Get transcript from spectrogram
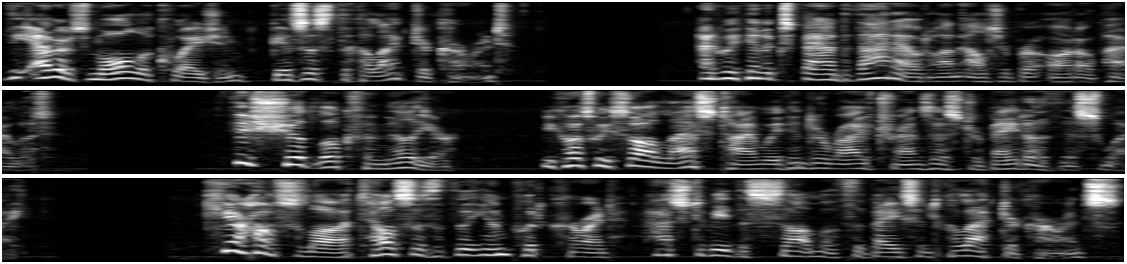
The Ebers-Moll equation gives us the collector current, and we can expand that out on Algebra Autopilot. This should look familiar, because we saw last time we can derive transistor beta this way. Kirchhoff's law tells us that the input current has to be the sum of the base and collector currents,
